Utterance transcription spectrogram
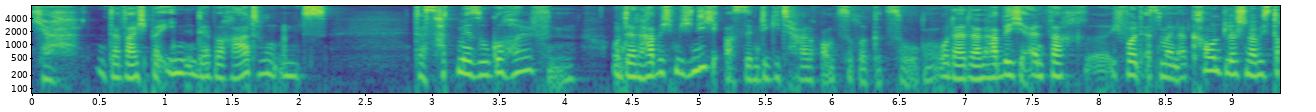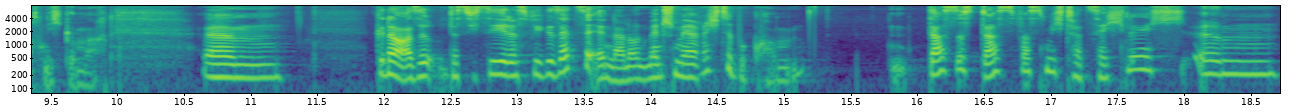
ja, da war ich bei Ihnen in der Beratung und das hat mir so geholfen. Und dann habe ich mich nicht aus dem digitalen Raum zurückgezogen. Oder dann habe ich einfach, ich wollte erst meinen Account löschen, habe ich es doch nicht gemacht. Ähm, genau, also dass ich sehe, dass wir Gesetze ändern und Menschen mehr Rechte bekommen. Das ist das, was mich tatsächlich, ähm,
